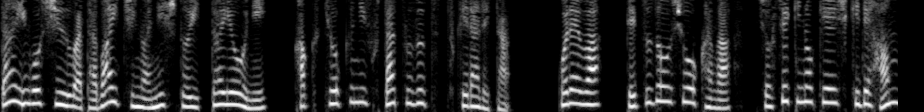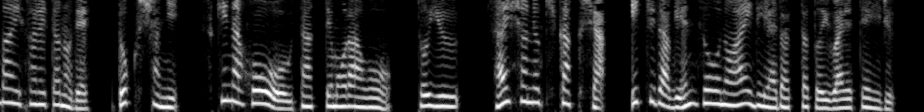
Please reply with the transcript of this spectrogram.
第5週は多倍一が西といったように各曲に2つずつ付けられた。これは鉄道商家が書籍の形式で販売されたので読者に好きな方を歌ってもらおうという最初の企画者、市田玄三のアイディアだったと言われている。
